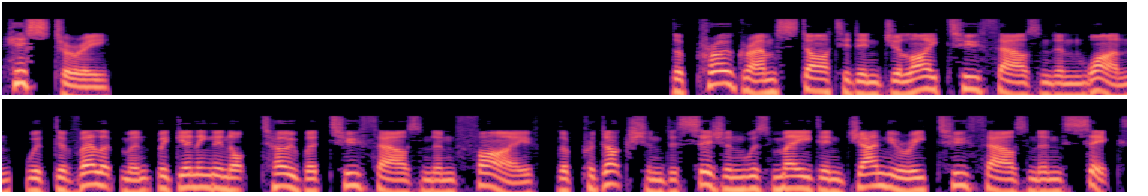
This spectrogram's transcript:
History The program started in July 2001, with development beginning in October 2005. The production decision was made in January 2006,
